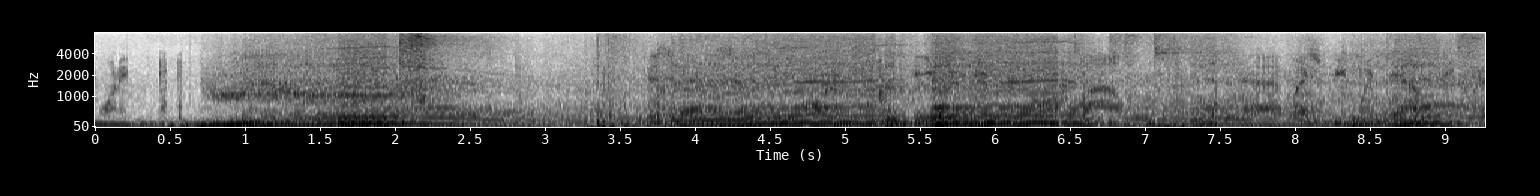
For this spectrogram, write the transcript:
20. Dispatch 7 to The unit is normal. Uh, my speed went down.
